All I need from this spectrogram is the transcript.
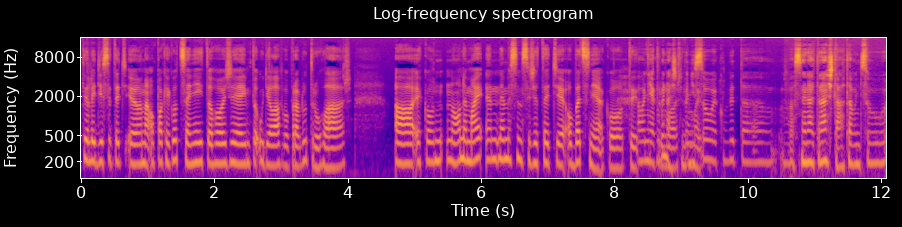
Ty lidi si teď jo, naopak jako cenějí toho, že jim to udělá opravdu truhlář a jako, no, nemaj, nemyslím si, že teď je obecně jako ty... A oni, jakoby naš, oni jsou jakoby ta, vlastně na ten náš stát a oni jsou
